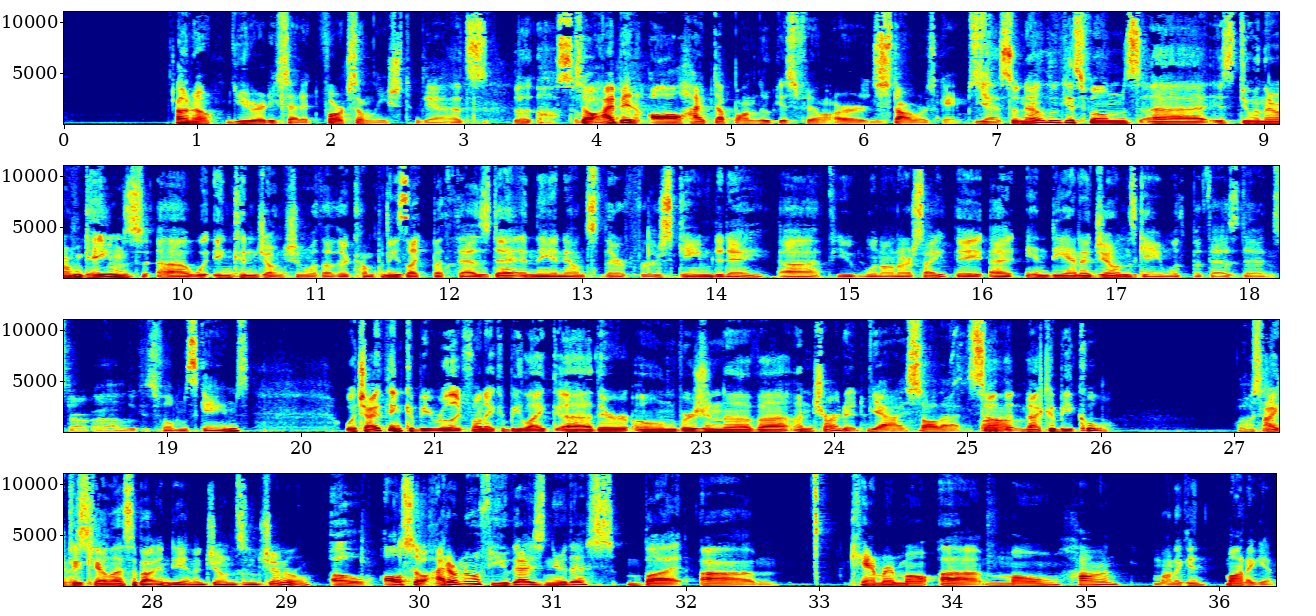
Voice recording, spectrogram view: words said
oh no, you already said it. Force Unleashed. Yeah, that's uh, oh, so. So. I've been all hyped up on Lucasfilm or Star Wars games. Yeah, so now Lucasfilms uh, is doing their own games uh, in conjunction with other companies like Bethesda, and they announced their first game today. Uh, if you went on our site, they uh, Indiana Jones game with Bethesda and Star uh, Lucasfilms games, which I think could be really fun. It could be like uh, their own version of uh, Uncharted. Yeah, I saw that. So Um, th- that could be cool. what was I gonna could say? care less about Indiana Jones in general. Oh, also, I don't know if you guys knew this, but um, Cameron Mo- uh, Mohan Monaghan? Monaghan,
